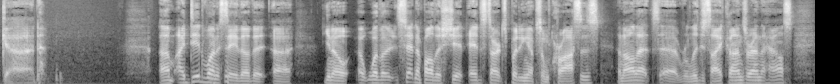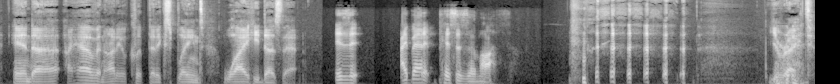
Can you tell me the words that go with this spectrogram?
God. Um, I did want to say, though, that, uh, you know, uh, while they're setting up all this shit, Ed starts putting up some crosses and all that uh, religious icons around the house. And uh, I have an audio clip that explains why he does that. Is it? I bet it pisses him off. You're right.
